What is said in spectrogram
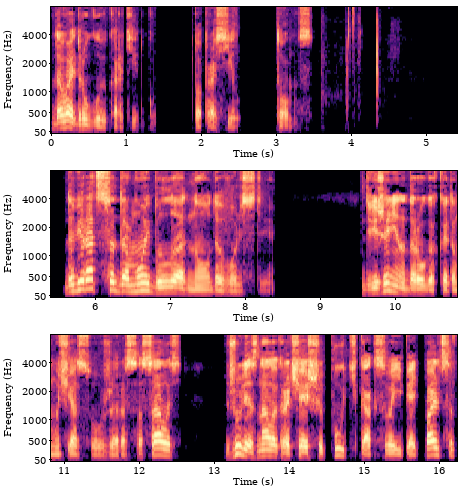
«Давай другую картинку», — попросил Томас. Добираться домой было одно удовольствие. Движение на дорогах к этому часу уже рассосалось. Джулия знала кратчайший путь, как свои пять пальцев,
